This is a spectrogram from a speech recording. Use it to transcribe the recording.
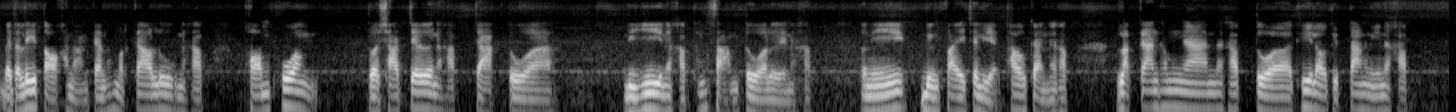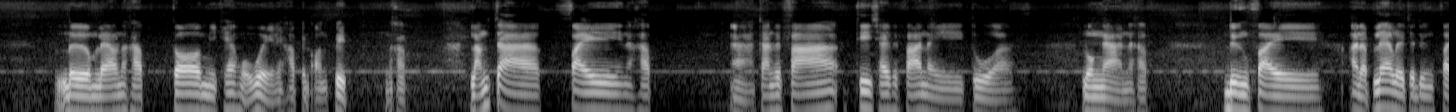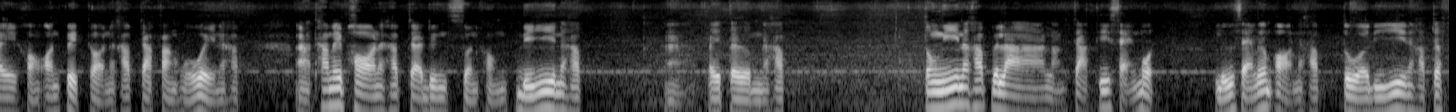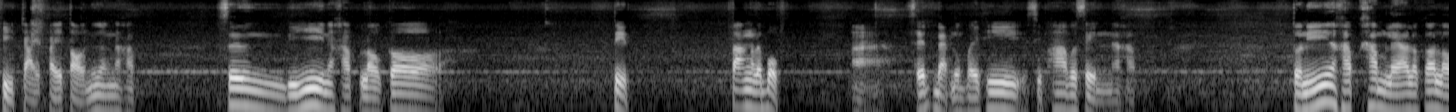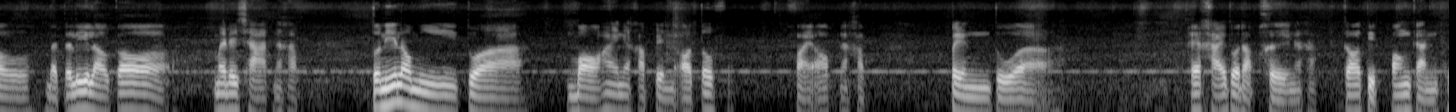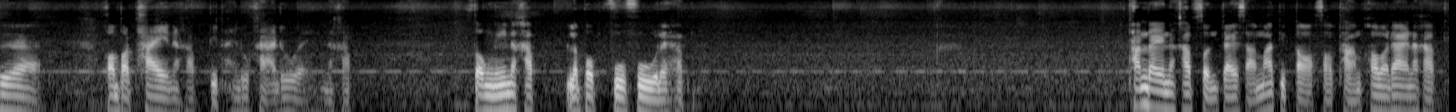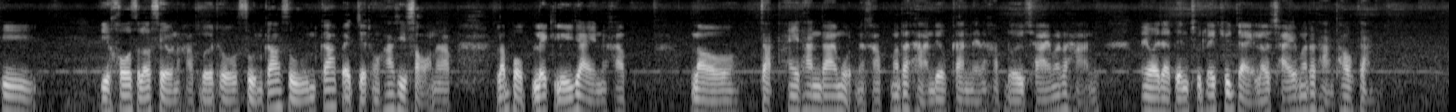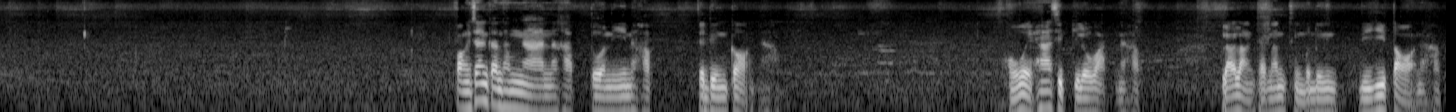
แบตเตอรี่ต่อขนานกันทั้งหมด 9 ลูกนะครับ พร้อมพ่วง ตัวชาร์จเจอร์นะครับ จากตัวดียี่นะครับ ทั้ง 3 ตัวเลยนะครับ ตัวนี้ดึงไฟเฉลี่ยเท่ากันนะครับ หลักการทำงานนะครับ ตัวที่เราติดตั้งนี้นะครับเริ่มแล้วนะครับ ก็มีแค่หัวเว่ยนะครับ เป็นออนกริดนะครับ หลังจากไฟนะครับการไฟฟ้าที่ใช้ไฟฟ้าในตัวโรงงานนะครับ ดึงไฟอันดับแรกเลยจะดึงไฟของออนกริดก่อนนะครับ จากฝั่งหัวเว่ยนะครับ ถ้าไม่พอนะครับจะดึงส่วนของดีนะครับไปเติมนะครับ ตรงนี้นะครับเวลาหลังจากที่แสงหมด หรือแสงเริ่มอ่อนนะครับ ตัวดีนะครับจะฟีดจ่ายไฟต่อเนื่องนะครับ ซึ่งดีนะครับเราก็ ติดตั้งระบบเซตแบตลงไปที่ 15%นะครับตัวนี้นะครับค่ำแล้วแล้วก็เราแบตเตอรี่เราก็ไม่ได้ชาร์จนะครับ ตัวนี้เรามีตัวบอลให้นะครับเป็นออโต้ไฟออฟนะครับ เป็นตัวคล้ายๆตัวดับเพลิงนะครับ ก็ติดป้องกันเพื่อความปลอดภัยนะครับ ติดให้ลูกค้าด้วยนะครับ ตรงนี้นะครับระบบฟูฟูเลยครับ ท่านใดนะครับสนใจสามารถติดต่อสอบถามเข้ามาได้นะครับที่ Eco Solar Cell นะครับเบอร์โทร 0 9 0 9 8 7 6 5 4 2 นะครับ ระบบเล็กหรือใหญ่นะครับ เราจัดให้ท่านได้หมดนะครับ มาตรฐานเดียวกันเลยนะครับ โดยใช้มาตรฐานไม่ว่าจะเป็นชุดเล็กชุดใหญ่เราใช้มาตรฐานเท่ากัน ฟังก์ชันการทำงานนะครับ ตัวนี้นะครับจะดึงก่อนนะครับหัวเว่ย50กิโลวัตต์นะครับ แล้วหลังจากนั้นถึงมาดึงดีจีต่อนะครับ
